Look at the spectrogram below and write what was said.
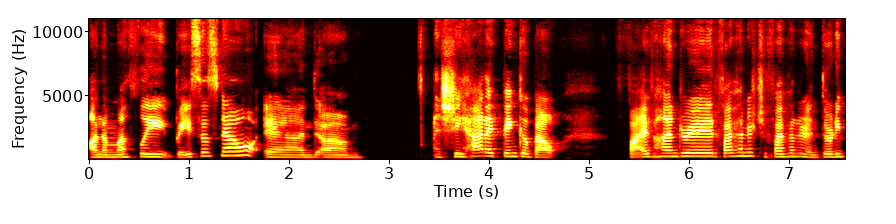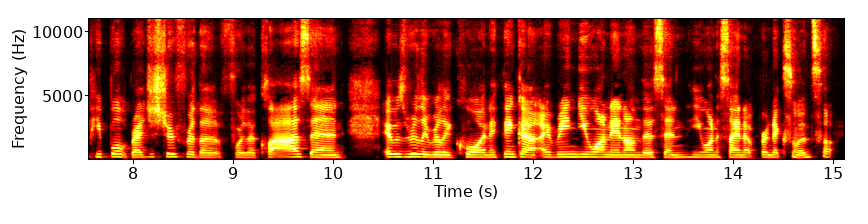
on a monthly basis now. And, um, and she had, I think about 500, 500 to 530 people registered for the, for the class. And it was really, really cool. And I think, uh, Irene, you want in on this and you want to sign up for next one. So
